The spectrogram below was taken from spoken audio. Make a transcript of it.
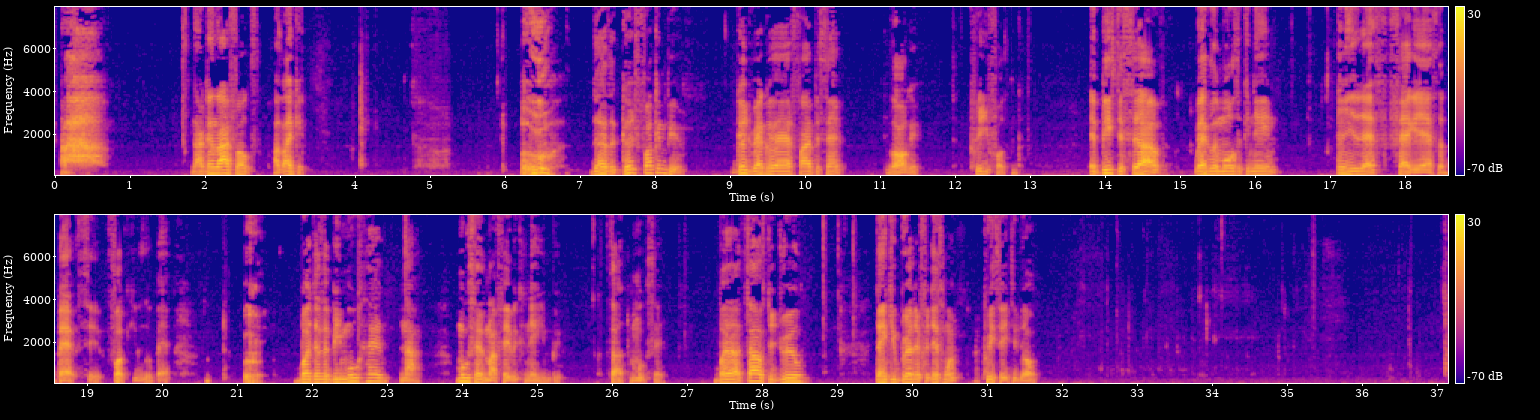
Not gonna lie, folks. I like it. Ooh, that's a good fucking beer. Good regular ass 5% lager. Pretty fucking good. It beats the South regular Molson Canadian any of that faggot ass Labatt shit. Fuck you, Labatt. But does it beat Moosehead? Nah. Moosehead is my favorite Canadian beer. Shout to Moosehead. But uh, shout to Drew. Thank you, brother, for this one. I appreciate you, dog.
